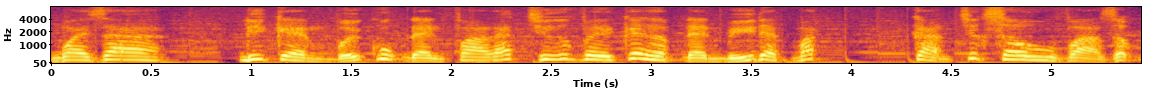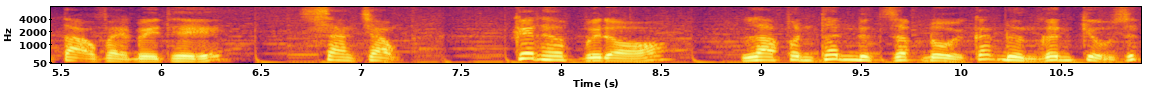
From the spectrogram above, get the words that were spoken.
Ngoài ra, đi kèm với cụm đèn pha LED chữ V kết hợp đèn bí đẹp mắt, cản trước sâu và rộng tạo vẻ bề thế, sang trọng. Kết hợp với đó là phần thân được dập nổi các đường gân kiểu dứt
